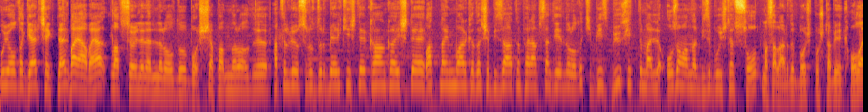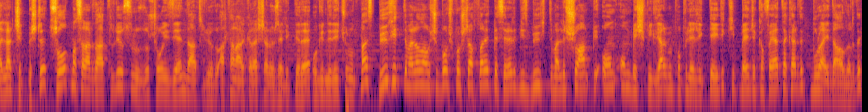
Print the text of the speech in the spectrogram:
Bu yolda gerçekten baya baya laf söylenenler oldu. Boş yapanlar oldu. Hatırlıyorsunuzdur belki işte kanka işte atmayın bu arkadaşa bize atın falan filan diyenler oldu ki biz büyük ihtimalle o zamanlar bizi bu işten soğutmasalardı. Boş boş tabi olaylar çıkmıştı. Soğutmasalardı hatırlıyorsunuzdur. Çoğu izleyen de hatırlıyordu. Atan arkadaşlar özellikle. O günleri hiç unutmaz. Büyük ihtimalle ona şu boş boş laflar etmeselerdi biz büyük ihtimalle şu an bir 10-15 milyar bir popülerlikteydik ki bence kafaya takardık burayı da alırdık.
